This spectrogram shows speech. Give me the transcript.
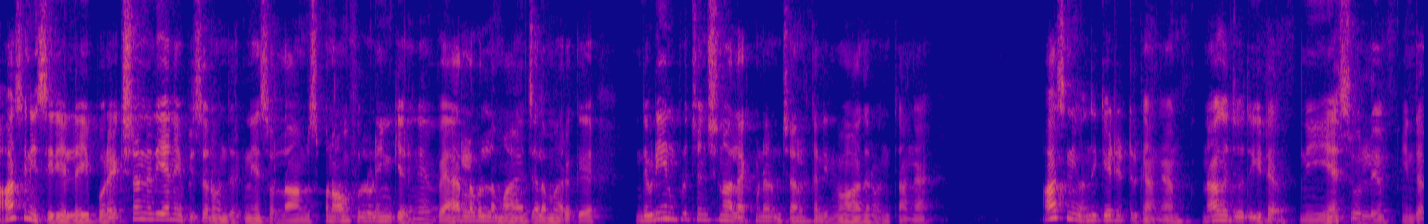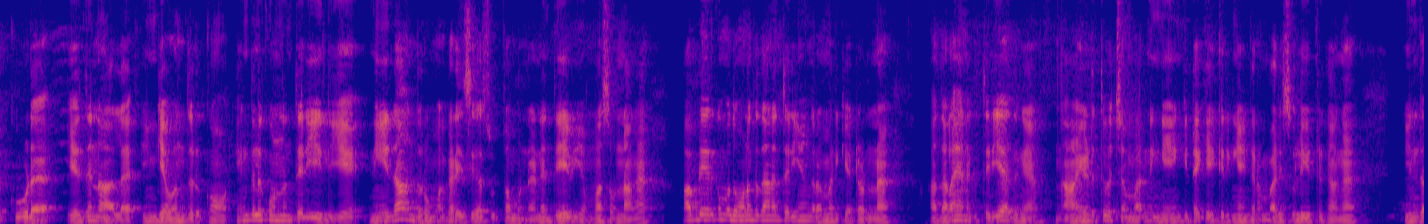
ஆசினி சீரியலில் இப்போ ஒரு எக்ஸ்ட்ரானரியான எபிசோட் வந்திருக்குன்னே சொல்லலாம். மிஸ் பண்ணாமல் ஃபுல்லுடையும் கேளுங்க. வேறு லெவலில் மாயாஜலமாக இருக்குது இந்த வீடியோ எனக்கு பிடிச்சிருந்துச்சுன்னா லைக் பண்ணி நம்ம சேனல் கண்டினியூவாக ஆதரவு வந்துட்டாங்க ஆசினி வந்து கேட்டுட்ருக்காங்க நாகஜோதி கிட்ட நீ ஏன் சொல்லு? இந்த கூடை எதனால் இங்கே வந்திருக்கோம்? எங்களுக்கு ஒன்றும் தெரியலையே. நீ தான் அந்த ரூமை கடைசியாக சுத்தம் பண்ணேன்னு தேவி அம்மா சொன்னாங்க. அப்படி இருக்கும்போது உனக்கு தானே தெரியுங்கிற மாதிரி கேட்ட உடனே அதெல்லாம் எனக்கு தெரியாதுங்க. நான் எடுத்து வச்ச மாதிரி நீங்கள் என்கிட்ட கேட்குறீங்கிற மாதிரி சொல்லிகிட்டு இருக்காங்க. இந்த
